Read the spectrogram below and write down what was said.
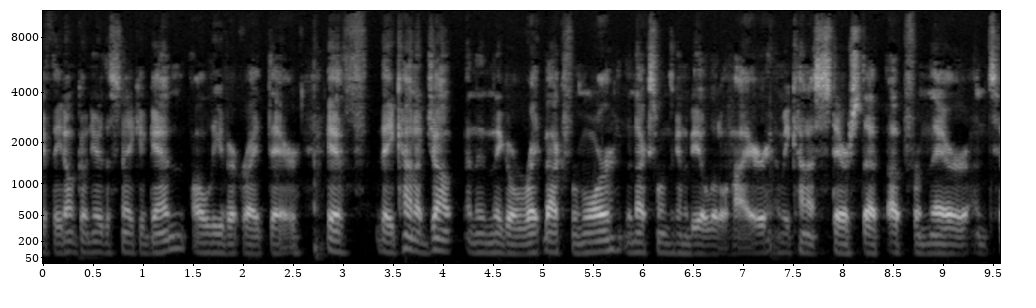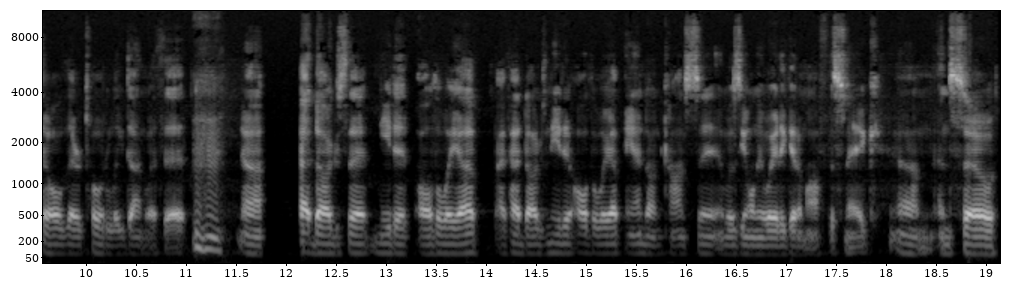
if they don't go near the snake again, I'll leave it right there. If they kind of jump and then they go right back for more, the next one's going to be a little higher, and we kind of stair step up from there until they're totally done with it. hmm Uh, I've had dogs that need it all the way up. I've had dogs need it all the way up and on constant. It was the only way to get them off the snake. Um, and so,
